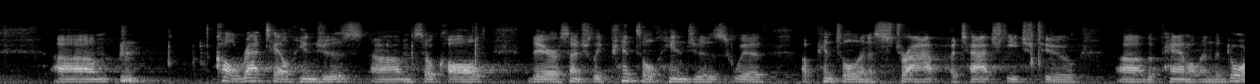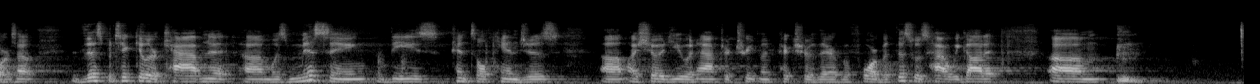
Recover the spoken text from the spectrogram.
um, called rat tail hinges, um, so called. They're essentially pintle hinges with a pintle and a strap attached each to uh, the panel and the door. So this particular cabinet um, was missing these pintle hinges. Uh, I showed you an after treatment picture there before, but this was how we got it. Um,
